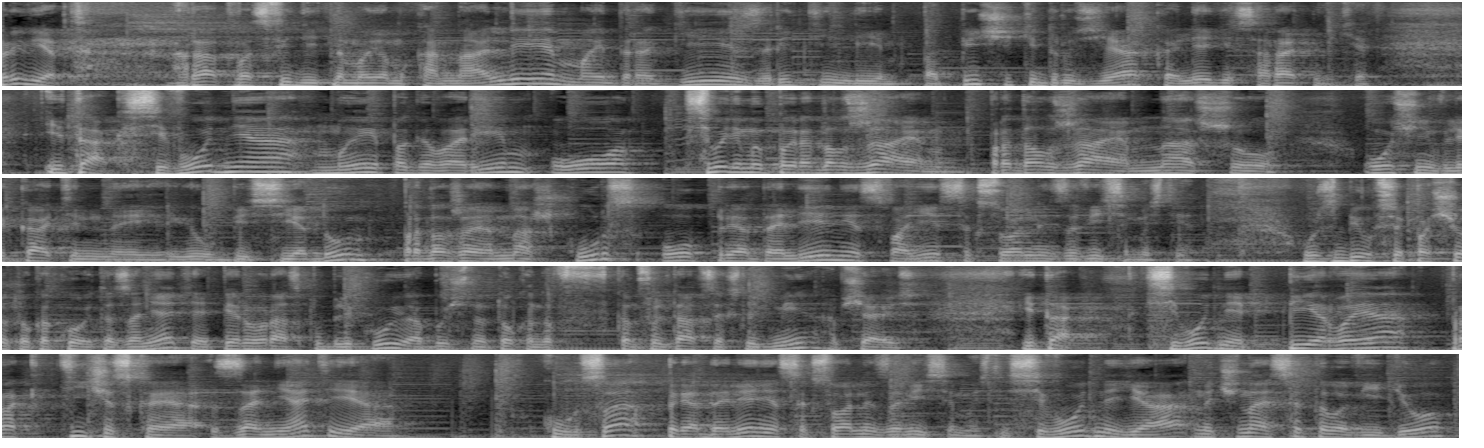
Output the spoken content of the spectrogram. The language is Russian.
Привет! Рад вас видеть на моем канале, мои дорогие зрители, подписчики, друзья, коллеги, соратники. Итак, сегодня мы поговорим о... Сегодня мы продолжаем, продолжаем нашу очень увлекательную беседу. Продолжаем наш курс о преодолении своей сексуальной зависимости. Уж сбился по счету какое-то занятие. Первый раз публикую, обычно только в консультациях с людьми общаюсь. Итак, сегодня первое практическое занятие курса преодоления сексуальной зависимости. Сегодня я, начиная с этого видео,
